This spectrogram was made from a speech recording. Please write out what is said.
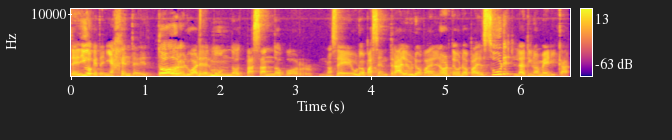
te digo que tenía gente de todos los lugares del mundo, pasando por, no sé, Europa Central, Europa del Norte, Europa del Sur, Latinoamérica.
